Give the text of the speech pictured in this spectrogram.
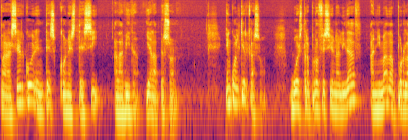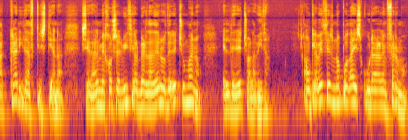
para ser coherentes con este sí a la vida y a la persona. En cualquier caso, Vuestra profesionalidad, animada por la caridad cristiana, será el mejor servicio al verdadero derecho humano, el derecho a la vida. Aunque a veces no podáis curar al enfermo,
